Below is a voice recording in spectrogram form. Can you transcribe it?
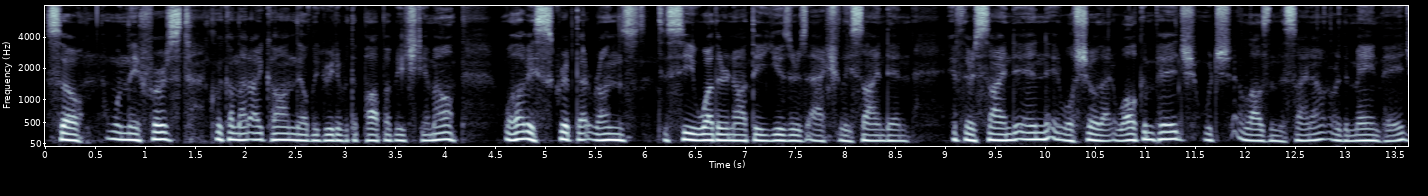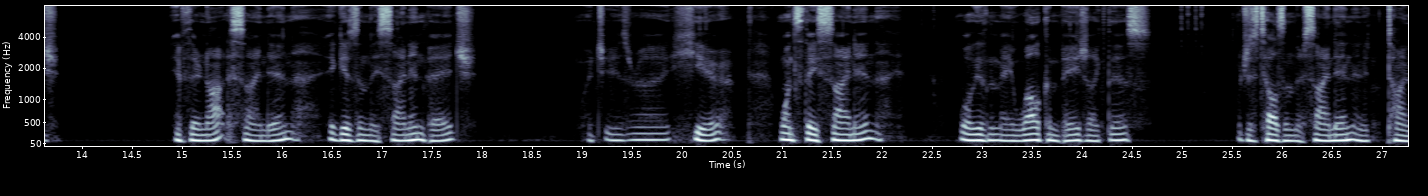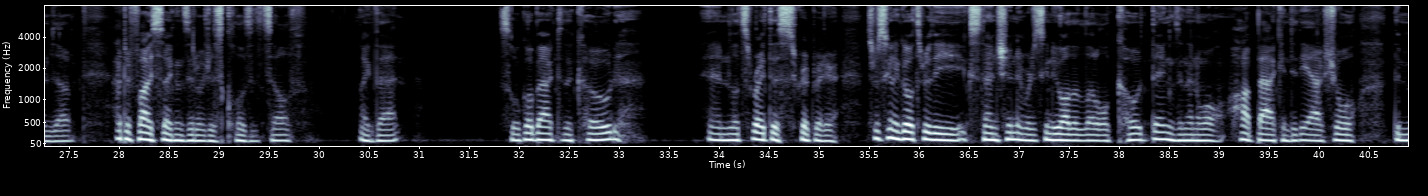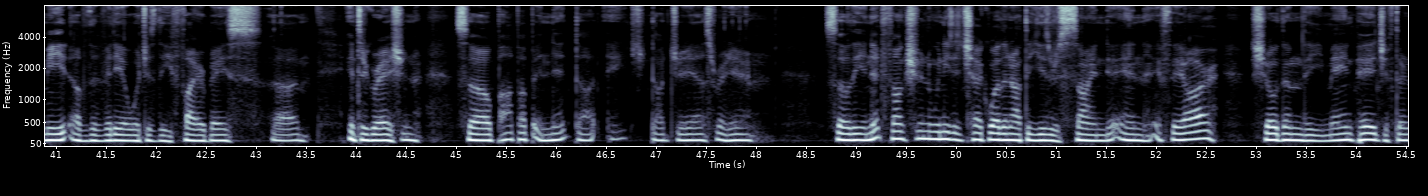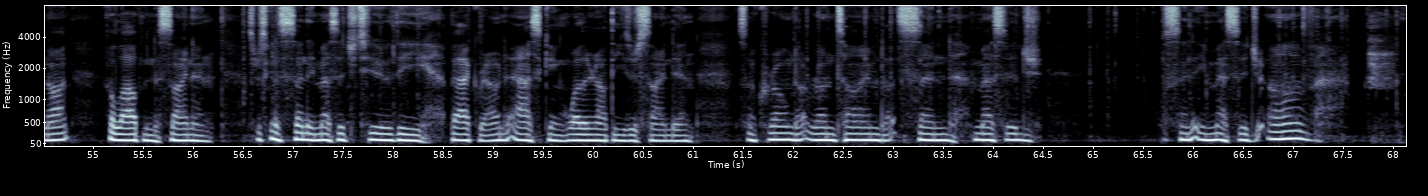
So when they first click on that icon, they'll be greeted with the pop-up HTML. We'll have a script that runs to see whether or not the user is actually signed in. If they're signed in, it will show that welcome page, which allows them to sign out, or the main page. If they're not signed in, it gives them the sign in page, which is right here. Once they sign in, we'll give them a welcome page like this, which just tells them they're signed in and it times out. After five seconds, it'll just close itself like that. So we'll go back to the code and let's write this script right here. So we're just going to go through the extension and we're just going to do all the little code things and then we'll hop back into the actual, the meat of the video, which is the Firebase uh, integration. So pop up init.h.js right here. So the init function, we need to check whether or not the user is signed in. If they are, show them the main page. If they're not, allow them to sign in. So we're just going to send a message to the background asking whether or not the user signed in. So chrome.runtime.send message will send a message of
